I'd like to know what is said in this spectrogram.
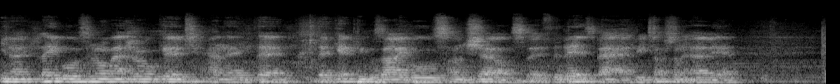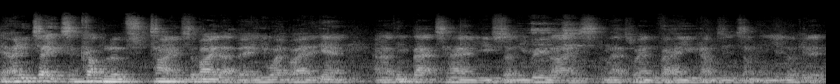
You know, labels and all that, they're all good and they, they they get people's eyeballs on shelves, but if the beer's bad, we touched on it earlier, it only takes a couple of times to buy that beer and you won't buy it again. And I think that's how you suddenly realise, and that's when value comes in something. You look at it,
